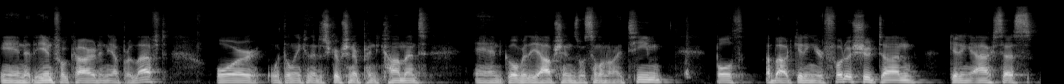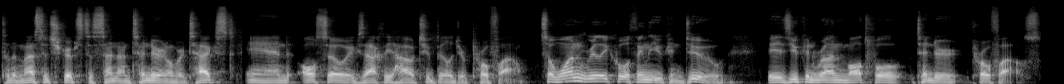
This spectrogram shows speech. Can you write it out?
in the info card in the upper left, or with the link in the description or pinned comment and go over the options with someone on my team, both about getting your photo shoot done, getting access to the message scripts to send on Tinder and over text, and also exactly how to build your profile. So, one really cool thing that you can do is you can run multiple Tinder profiles.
